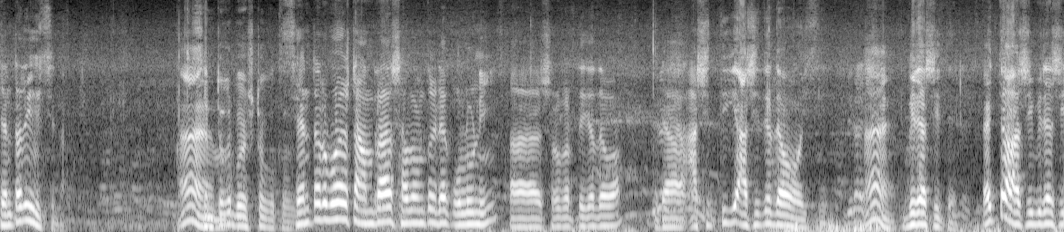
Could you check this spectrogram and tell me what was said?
সেন্টারই হয়েছে না। হ্যাঁ। সেন্টারের বয়সটা কত সেন্টার বয়সটা আমরা সাধারণত এটা কলোনি সরকার থেকে দেওয়া। এটা আশির থেকে আশিতে দেওয়া হয়েছে। হ্যাঁ বিরাশিতে। এই তো আশি বিরাশি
